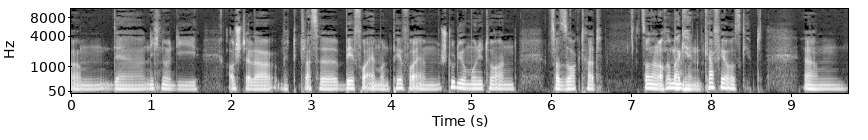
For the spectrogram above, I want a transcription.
ähm, der nicht nur die Aussteller mit Klasse BVM und PVM Studiomonitoren versorgt hat, sondern auch immer gerne einen Kaffee ausgibt. Ähm,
